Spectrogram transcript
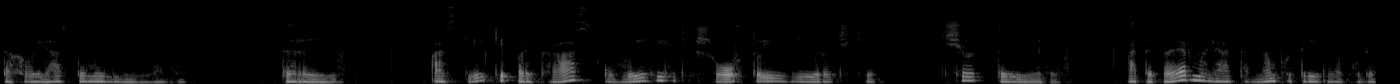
та хвилястими лініями? Три. А скільки прикрас у вигляді жовтої зірочки? Чотири. А тепер, малята, нам потрібно буде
